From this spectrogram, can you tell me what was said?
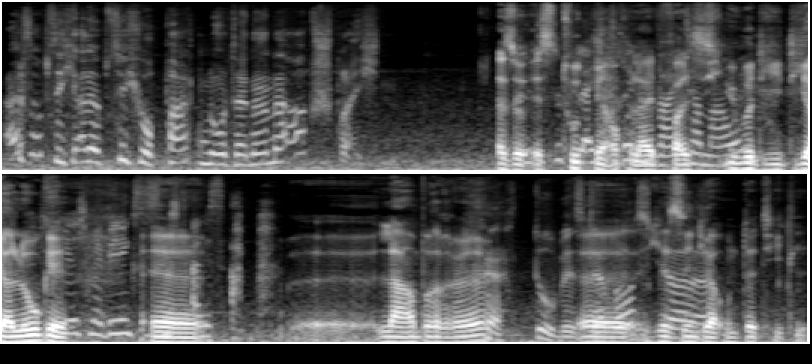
Als ob sich alle Psychopathen untereinander absprechen. Also es tut mir auch leid, falls ich über die Dialoge äh, äh, labere. Äh, hier sind ja. Untertitel.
